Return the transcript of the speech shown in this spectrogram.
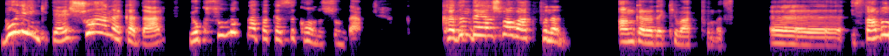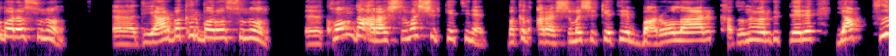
Bu linkte şu ana kadar yoksulluk nafakası konusunda Kadın Dayanışma Vakfı'nın Ankara'daki vakfımız, e, İstanbul Barosu'nun, e, Diyarbakır Barosu'nun, e, Konda Araştırma Şirketi'nin, bakın araştırma şirketi, barolar, kadın örgütleri yaptığı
